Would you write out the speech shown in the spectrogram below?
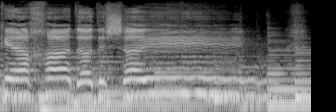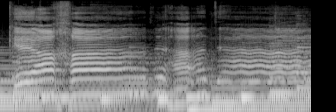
כאחד הדשאים כאחד האדם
